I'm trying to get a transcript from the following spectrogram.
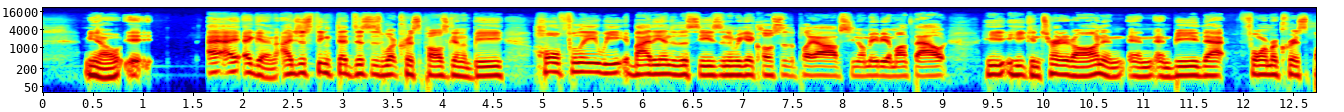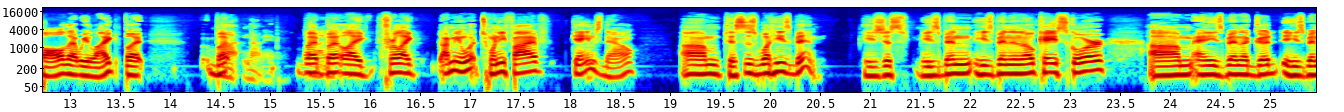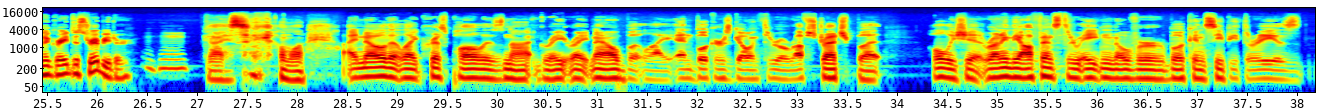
you know. It, I, I, again, I just think that this is what Chris Paul's going to be. Hopefully, we by the end of the season, we get close to the playoffs. You know, maybe a month out, he he can turn it on and and and be that former Chris Paul that we liked. But but not, not him. but Not but like for like I mean, what twenty five games now? Um, this is what he's been. He's just he's been he's been an okay scorer. Um, and he's been a good he's been a great distributor. Mhm. guys come on i know that like chris paul is not great right now but like and booker's going through a rough stretch but holy shit running the offense through Ayton over book and cp3 is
